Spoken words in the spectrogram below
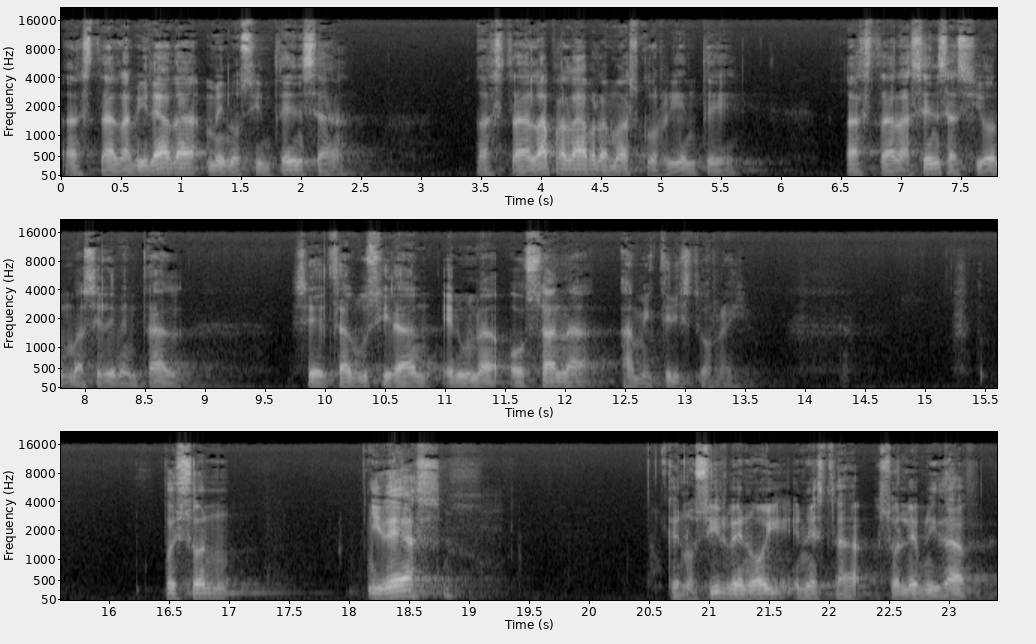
hasta la mirada menos intensa, hasta la palabra más corriente, hasta la sensación más elemental, se traducirán en una osana a mi Cristo Rey pues son ideas que nos sirven hoy en esta solemnidad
